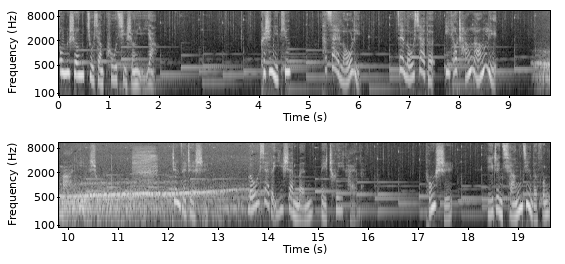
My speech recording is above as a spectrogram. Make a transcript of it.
风声就像哭泣声一样。可是你听，他在楼里，在楼下的一条长廊里。玛丽说。正在这时，楼下的一扇门被吹开了，同时，一阵强劲的风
